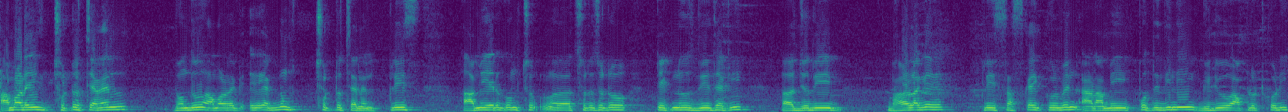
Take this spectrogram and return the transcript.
আমার এই ছোট্ট চ্যানেল, বন্ধু, আমার এক- একদম ছোট্ট চ্যানেল, প্লিজ, আমি এরকম ছোট ছোট টেক নিউজ দিয়ে থাকি। যদি ভালো লাগে, প্লিজ সাবস্ক্রাইব করবেন। আর আমি প্রতিদিনই ভিডিও আপলোড করি।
